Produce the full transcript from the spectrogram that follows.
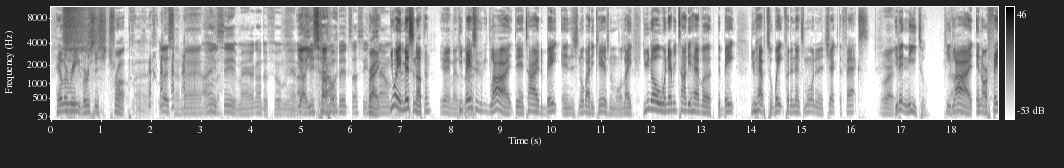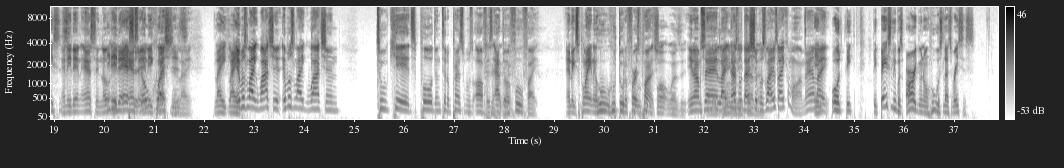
Hillary versus Trump. Man, Listen, man. I ain't see it, man. Y'all gonna have to fill me in. Yo, I you see saw sound what- bits. I see Right. The sound You ain't bits. missing nothing. You ain't messing He up. basically lied the entire debate, and just nobody cares no more. Like you know, when every time they have a debate, you have to wait for the next morning to check the facts. right. You didn't need to. He No. lied in our faces, and he didn't answer no. He He didn't didn't, answer answer, no any questions. questions. Like like like it was like watching. It was like watching two kids pulled into the principal's office after a food fight and explaining who who threw the first Who- who punch. fault was it? You know what I'm saying? Like that's what that each shit was like. It's like, come on, man. and- like well, they they basically was arguing on who was less racist,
